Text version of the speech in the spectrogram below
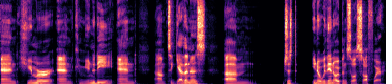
and humor and community and um, togetherness, um, just you know, within open source software.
